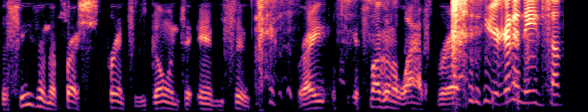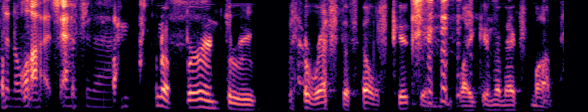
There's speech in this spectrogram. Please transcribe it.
the season of Fresh Prince is going to end soon, right? It's not going to last forever. You're going to need something to watch after that. I'm gonna burn through the rest of Hell's Kitchen like in the next month.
